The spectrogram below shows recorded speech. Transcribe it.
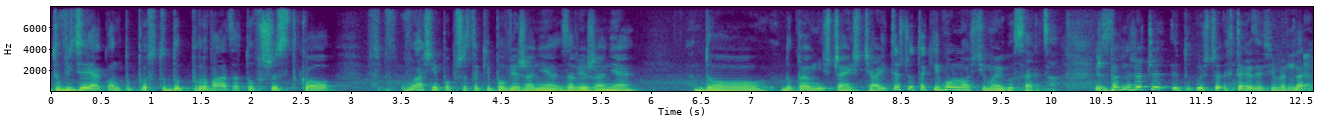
to widzę, jak on po prostu doprowadza to wszystko właśnie poprzez takie powierzenie, zawierzenie do, do pełni szczęścia i też do takiej wolności mojego serca. Że pewne rzeczy, jeszcze Terezja się wetnę,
